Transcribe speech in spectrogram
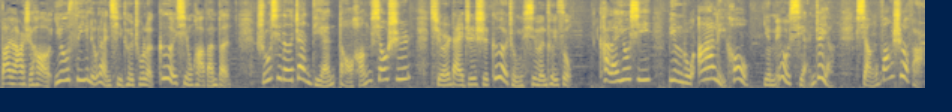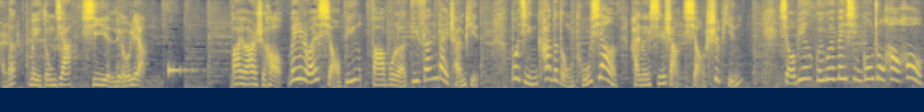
八月二十号，UC 浏览器推出了个性化版本，熟悉的站点导航消失，取而代之是各种新闻推送。看来 UC 并入阿里后也没有闲着呀，想方设法的为东家吸引流量。八月二十号，微软小冰发布了第三代产品，不仅看得懂图像，还能欣赏小视频。小冰回归微信公众号后，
